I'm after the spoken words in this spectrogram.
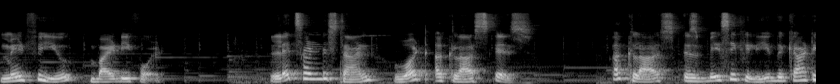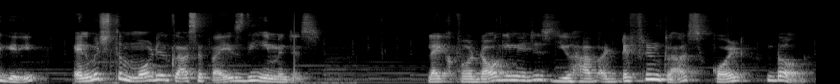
made for you by default. Let's understand what a class is. A class is basically the category in which the model classifies the images. Like for dog images, you have a different class called dog.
